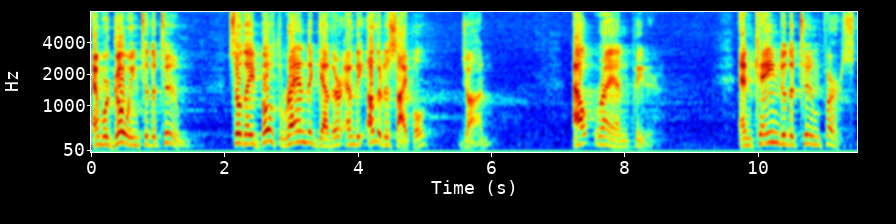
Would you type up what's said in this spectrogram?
and were going to the tomb. So they both ran together, and the other disciple, John, outran Peter and came to the tomb first.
